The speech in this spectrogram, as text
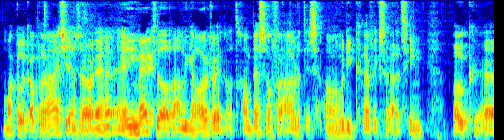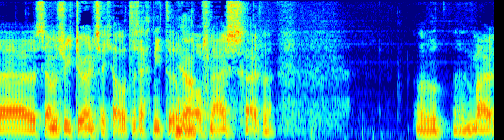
makkelijk apparaatje en zo. En, en je merkt wel aan die hardware dat het gewoon best wel verouderd is. Hoe die graphics eruit zien. Ook eh Samus Returns, weet je wel. Dat is echt niet om Ja. over naar huis te schrijven. Maar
